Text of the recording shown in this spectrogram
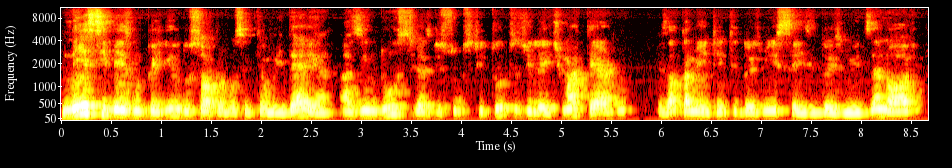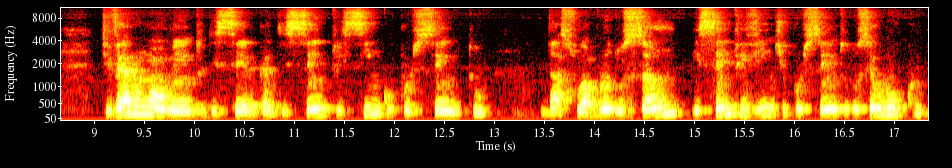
Nesse mesmo período, só para você ter uma ideia, as indústrias de substitutos de leite materno, exatamente entre 2006 e 2019, tiveram um aumento de cerca de 105% da sua produção e 120% do seu lucro.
